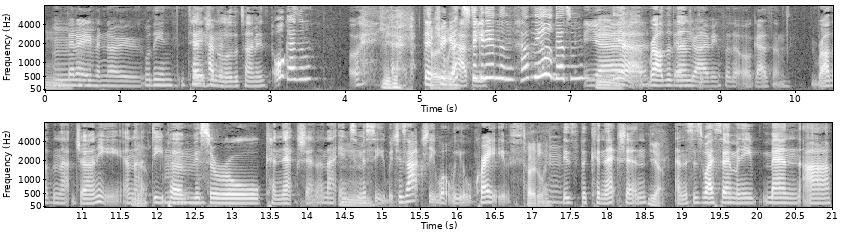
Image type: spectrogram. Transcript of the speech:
Mm. They don't even know Well, the intention a haven't- lot of the time is orgasm. yeah they're Totally. trigger Let's stick it in and have the orgasm. Yeah. Yeah, rather They're than driving for the orgasm. rather than that journey and that Yeah. deeper Mm. visceral connection and that Mm. intimacy, which is actually what we all crave, totally Mhm. is the connection. yeah And this is why so many men are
